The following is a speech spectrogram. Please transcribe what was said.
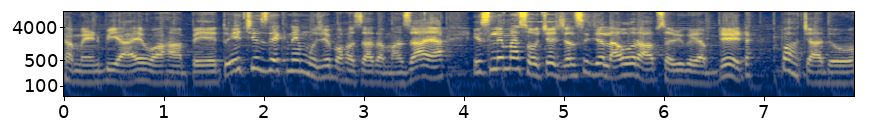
कमेंट भी आए वहाँ पे। तो ये चीज़ देखने मुझे बहुत ज़्यादा मज़ा आया, इसलिए मैं सोचा जल्द से जल्द आओ और आप सभी को अपडेट पहुँचा दो।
